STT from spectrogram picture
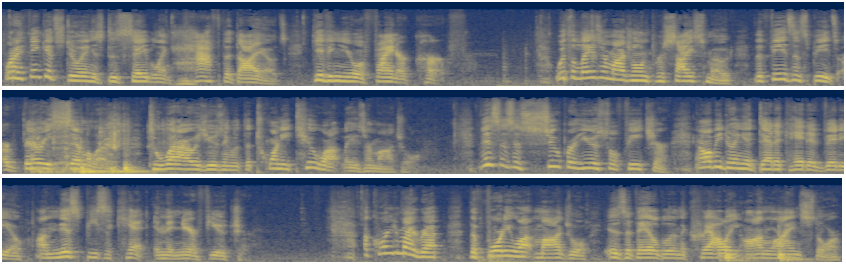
What I think it's doing is disabling half the diodes, giving you a finer curve. With the laser module in precise mode, the feeds and speeds are very similar to what I was using with the 22 watt laser module. This is a super useful feature, and I'll be doing a dedicated video on this piece of kit in the near future. According to my rep, the 40 watt module is available in the Creality online store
